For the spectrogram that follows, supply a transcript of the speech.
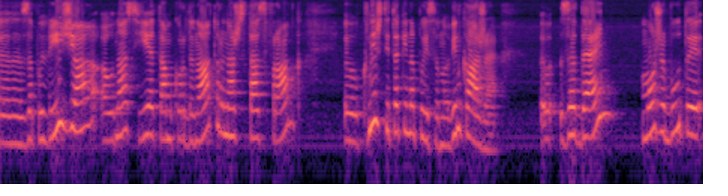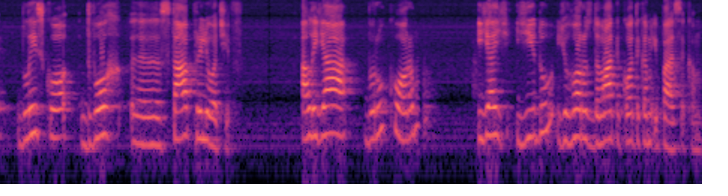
е, Запоріжжя. А у нас є там координатор, наш Стас Франк. В книжці так і написано. Він каже: за день може бути близько 200 прильотів. Але я беру корм і я їду його роздавати котикам і песикам.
